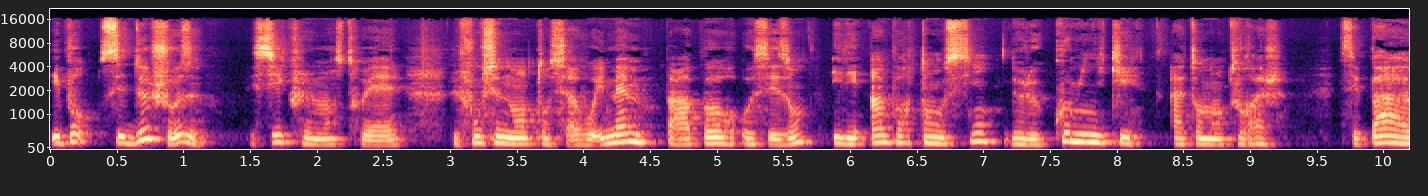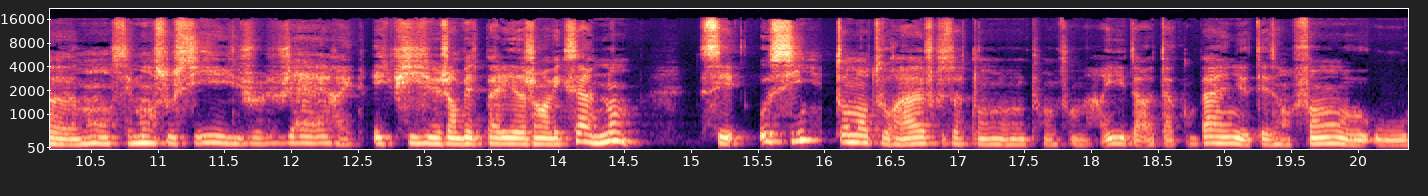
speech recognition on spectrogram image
Et pour ces deux choses, les cycles menstruels, le fonctionnement de ton cerveau et même par rapport aux saisons, il est important aussi de le communiquer à ton entourage. C'est pas euh, c'est mon souci, je le gère et, puis euh, j'embête pas les gens avec ça. Non, c'est aussi ton entourage, que ce soit ton, ton, ton mari, ta, ta, compagne, tes enfants ou,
